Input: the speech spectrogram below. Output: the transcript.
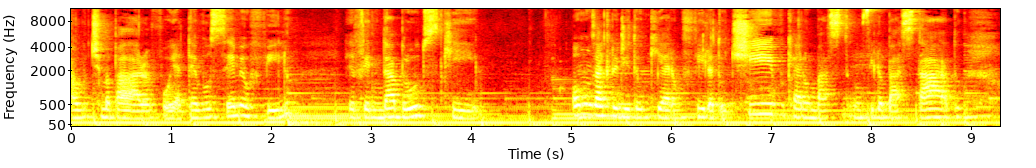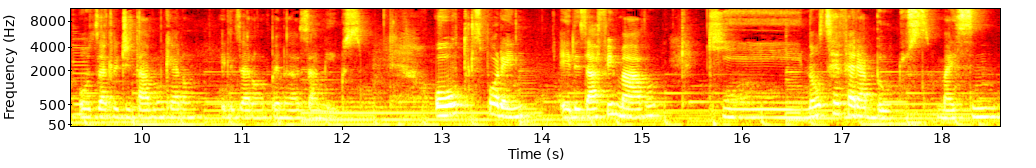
a última palavra foi até você, meu filho, referindo a Brutus, que uns acreditam que era um filho adotivo, que era um, um filho bastardo, outros acreditavam que eram, eles eram apenas amigos. Outros, porém, eles afirmavam que não se refere a Brutus, mas sim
